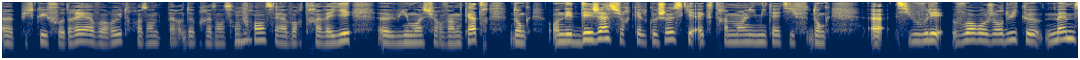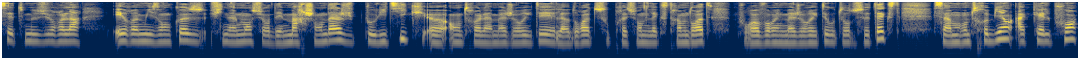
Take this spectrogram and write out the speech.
euh, puisqu'il faudrait avoir eu trois ans de, présence en mmh. France et avoir travaillé huit mois sur 24. Donc on est déjà sur quelque chose qui est extrêmement limitatif. Donc si vous voulez voir aujourd'hui que même cette mesure-là est remise en cause finalement sur des marchandages politiques euh, entre la majorité et la droite sous pression de l'extrême droite pour avoir une majorité autour de ce texte, ça montre bien à quel point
